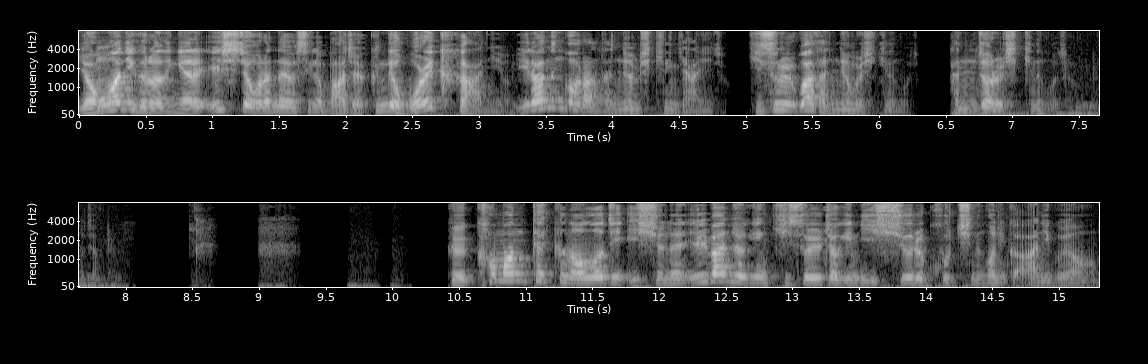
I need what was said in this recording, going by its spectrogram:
영원히 그러는 게 아니라 일시적으로 한다고 했으니까 맞아요. 근데 work가 아니에요. 일하는 거랑 단념시키는 게 아니죠. 기술과 단념을 시키는 거죠. 단절을 시키는 거죠. 그죠? 그 커먼 테크놀로지 이슈는 일반적인 기술적인 이슈를 고치는 거니까 아니고요.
